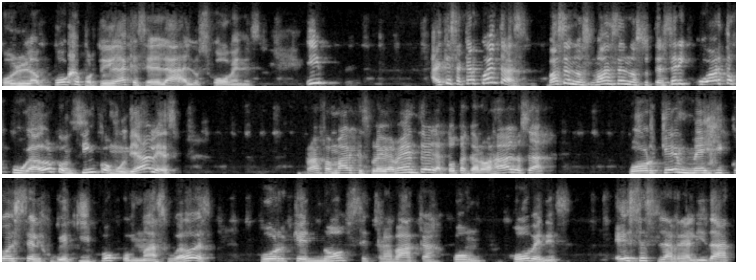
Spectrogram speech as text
con la poca oportunidad que se le da a los jóvenes. Y hay que sacar cuentas. Va a ser, va a ser nuestro tercer y cuarto jugador con cinco mundiales. Rafa Márquez previamente, la Tota Carvajal, o sea, ¿por qué México es el equipo con más jugadores? Porque no se trabaja con jóvenes. Esa es la realidad.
